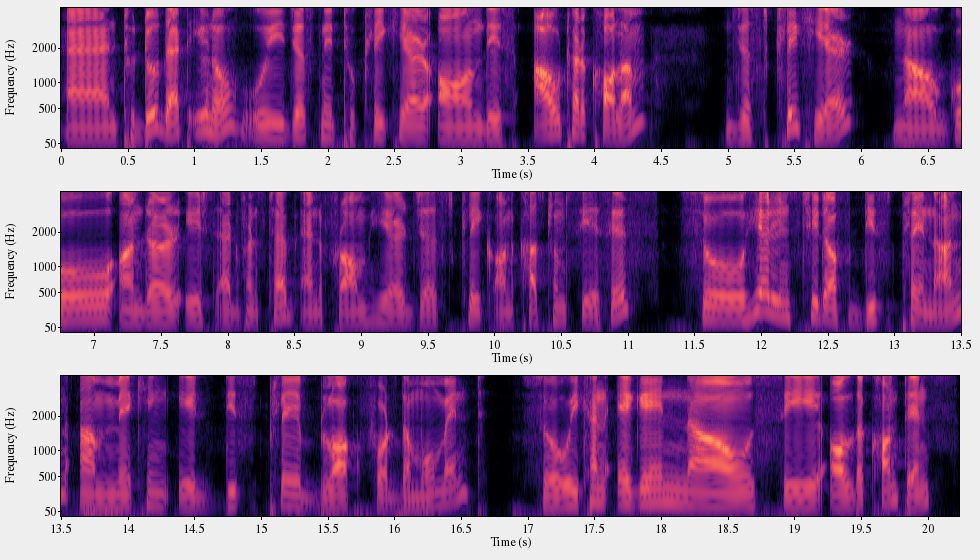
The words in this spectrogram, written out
and to do that you know we just need to click here on this outer column. Just click here. Now go under its advanced tab and from here just click on custom css so here instead of display none i'm making a display block for the moment. So we can again now see all the contents.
